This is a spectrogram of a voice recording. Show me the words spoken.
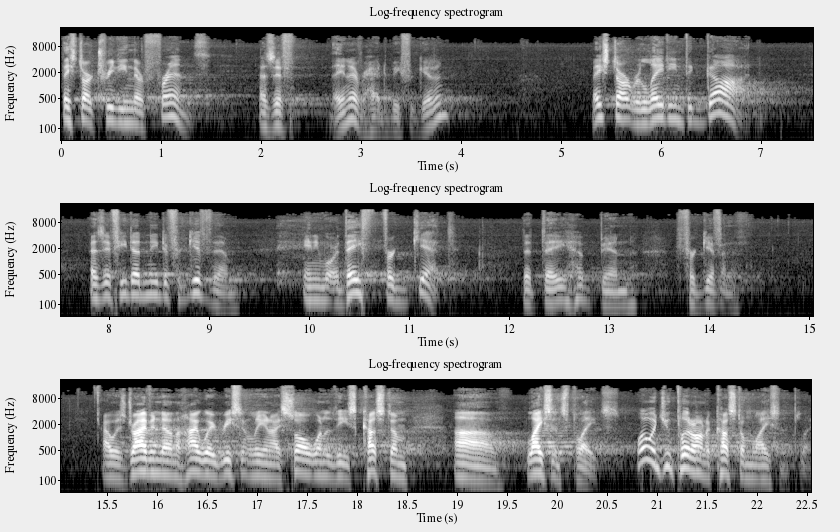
They start treating their friends as if they never had to be forgiven. They start relating to God as if He doesn't need to forgive them anymore. They forget that they have been forgiven. I was driving down the highway recently and I saw one of these custom uh, license plates. What would you put on a custom license plate?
